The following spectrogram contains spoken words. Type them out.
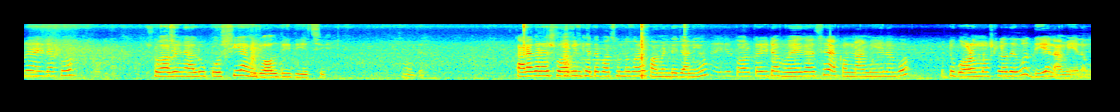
দিয়ে এই দেখো সোয়াবিন আলু কষিয়ে আমি জল দিয়ে দিয়েছি। কারা কারা সোয়াবিন খেতে পছন্দ করো কমেন্টে জানিও। এই যে তরকারিটা হয়ে গেছে এখন নামিয়ে নেব। একটু গরম মশলা দেবো দিয়ে নামিয়ে নেব।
